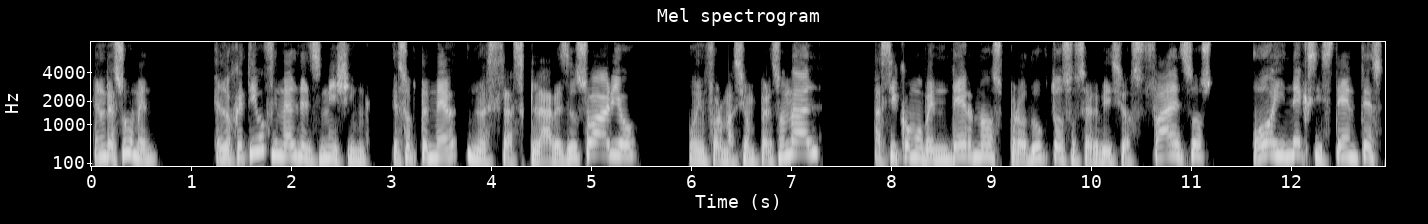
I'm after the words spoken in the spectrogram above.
En resumen, el objetivo final del smishing es obtener nuestras claves de usuario o información personal, así como vendernos productos o servicios falsos o inexistentes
